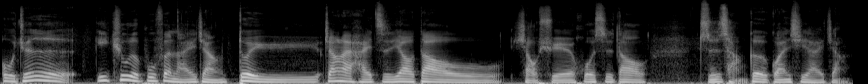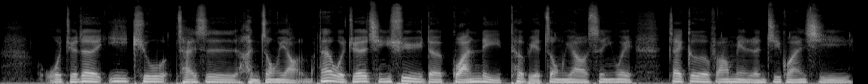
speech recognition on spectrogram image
我觉得 EQ 的部分来讲，对于将来孩子要到小学或是到职场各个关系来讲，我觉得 EQ 才是很重要的嘛。但是我觉得情绪的管理特别重要，是因为在各个方面人际关系，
